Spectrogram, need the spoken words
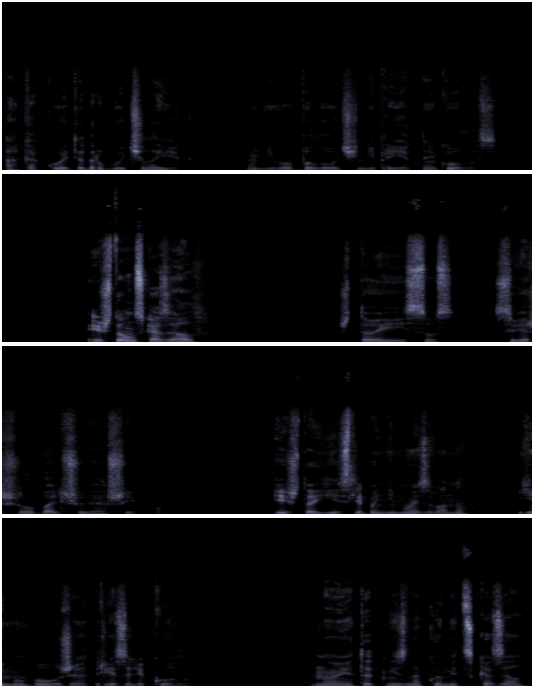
а какой-то другой человек. У него был очень неприятный голос. И что он сказал? Что Иисус совершил большую ошибку, и что если бы не мой звонок, ему бы уже отрезали голову. Но этот незнакомец сказал,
